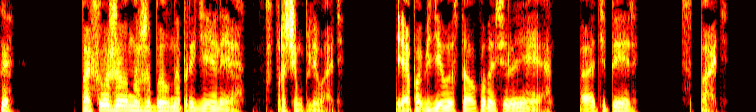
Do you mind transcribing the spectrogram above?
Хм. Похоже, он уже был на пределе. Впрочем, плевать. Я победил и стал куда сильнее. А теперь спать.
